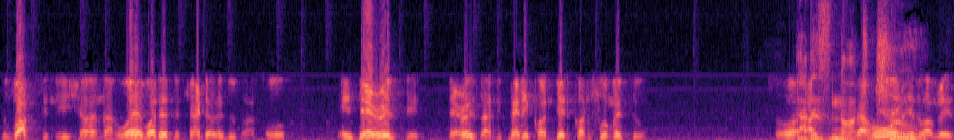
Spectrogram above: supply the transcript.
the vaccination and whatever they're trying to do. So eh, there is there is and the Pentagon did confirm it too. So That uh, not true. You know, I mean,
